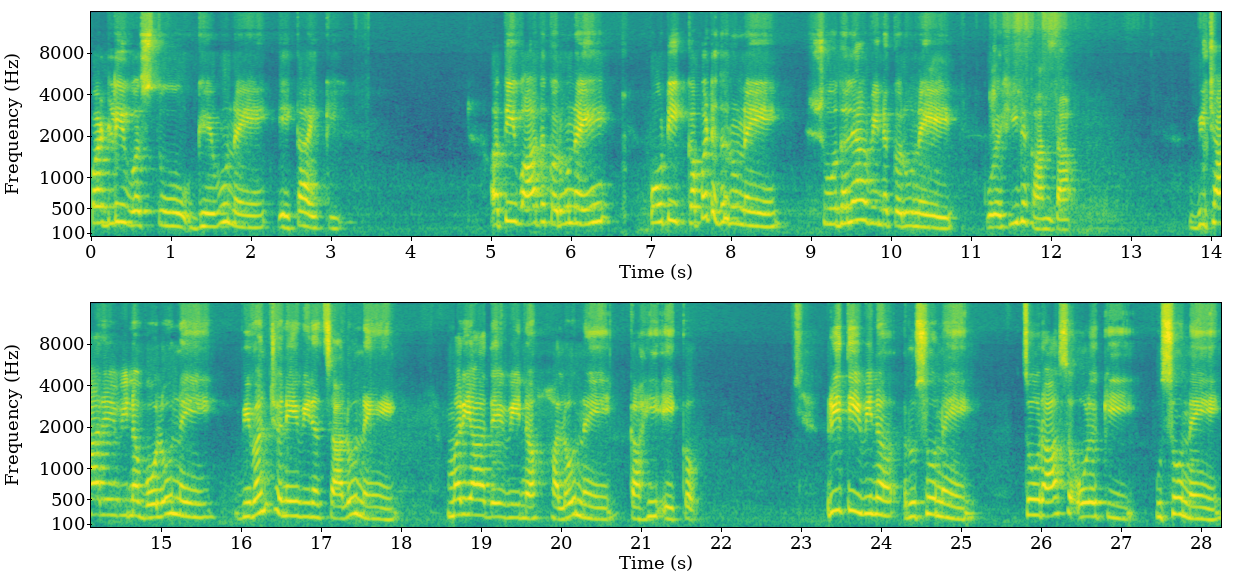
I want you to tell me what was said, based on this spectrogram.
पडली वस्तू घेऊ नये एकाएकी. अतिवाद करू नये. पोटी कपट धरू नये. शोधल्या विन करू नये. कुळहीन कांता. विचारे विन बोलू नये. विवंचने विन चालू नये. मर्यादे विन हलो नये. काही एक. प्रीती विन रुसो नये. चोरास ओळखी पुसो नये.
